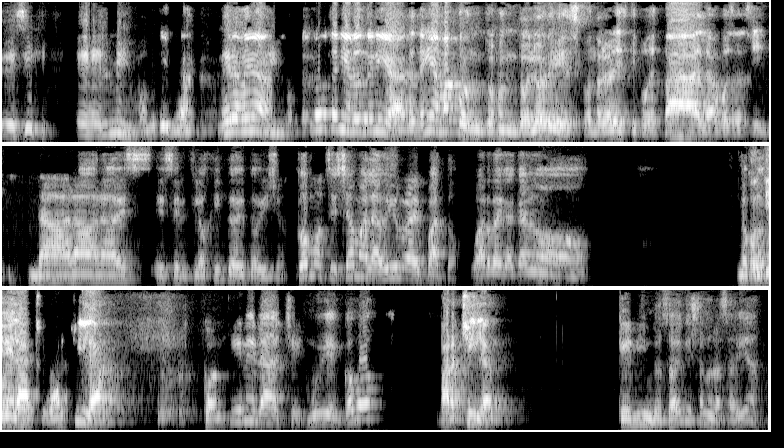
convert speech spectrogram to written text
Eh, sí, es el mismo. Gambetita. Mira, mira, no lo tenía, no lo tenía, lo tenía más con, con dolores, con dolores tipo de espalda o cosas así. No, no, no, es, es el flojito de tobillos. ¿Cómo se llama la birra de pato? Guarda que acá no... no Contiene la. H, Barchila. Contiene la H. Muy bien, ¿cómo? Barchila. Qué lindo, ¿sabés que yo no la sabía?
